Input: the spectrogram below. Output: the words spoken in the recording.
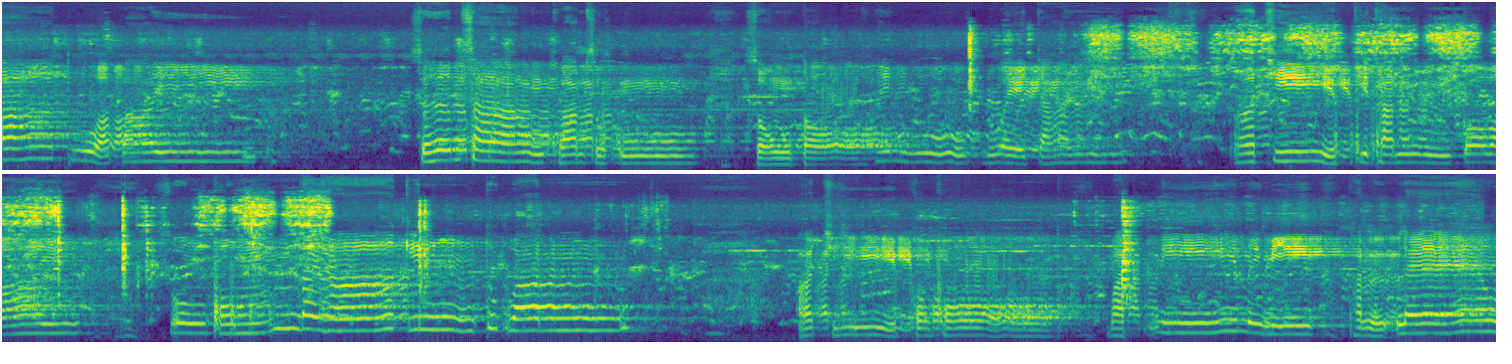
ทั่วไป เสริมสร้างความสุข ส่งต่อให้ลูกด้วยใจ อาชีพที่ท่านก็ไว้ส่งผมได้หากินทุกวัน อาชีพของพ่อบัดนี้ไม่มี ท่านแล้ว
